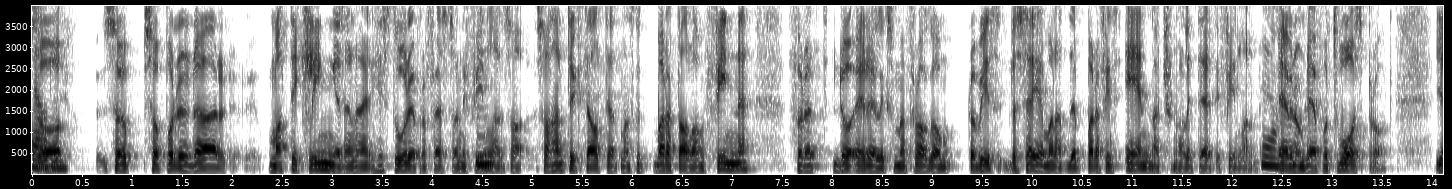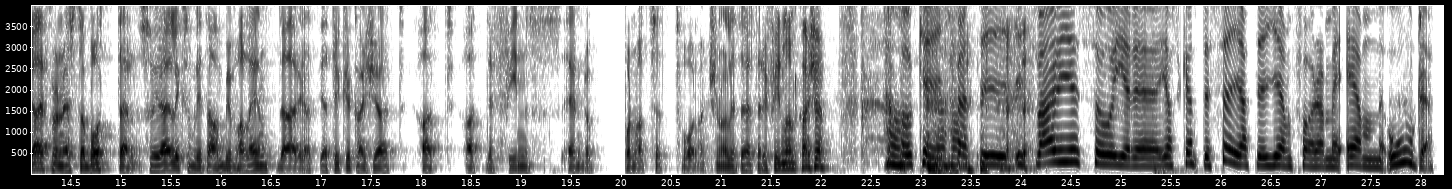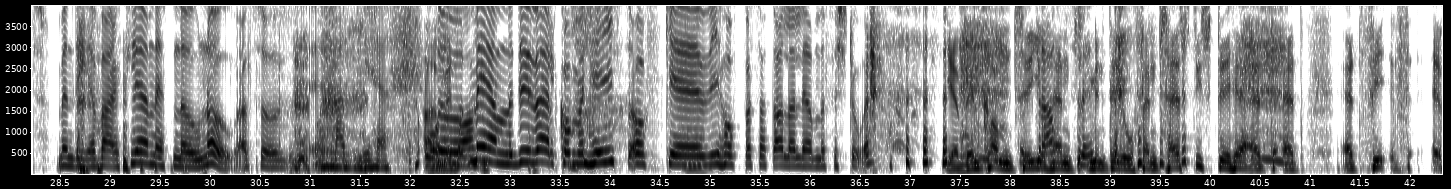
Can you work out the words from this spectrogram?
Så, så, så på det där, Matti Klinge, den här historieprofessorn i Finland, mm. så, så han tyckte alltid att man skulle bara tala om finne, för att då är det liksom en fråga om, då, vis, då säger man att det bara finns en nationalitet i Finland, ja. även om det är på två språk. Jag är från Österbotten, så jag är liksom lite ambivalent där. Jag, jag tycker kanske att, att, att det finns ändå på något sätt två nationaliteter i Finland kanske. Okej, okay, för att i, i Sverige så är det, jag ska inte säga att det är jämföra med en ordet men det är verkligen ett no-no. Alltså, eh, Härlighet. Så, men du är välkommen hit och eh, vi hoppas att alla länder förstår. Ja, välkommen till Johan. Men det är ju fantastiskt det här att, att, att fi,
